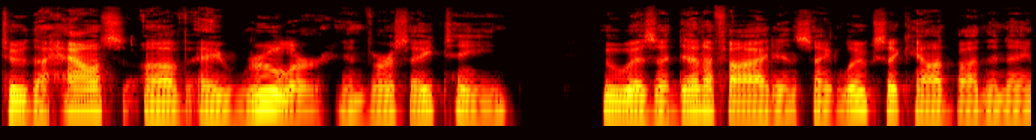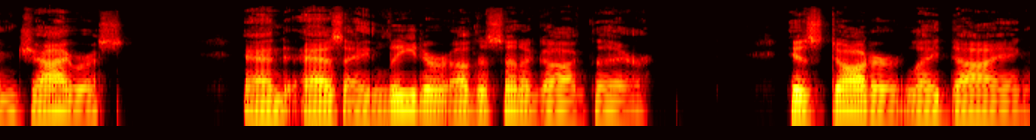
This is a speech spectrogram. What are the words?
to the house of a ruler in verse 18, who is identified in St. Luke's account by the name Jairus and as a leader of the synagogue there. His daughter lay dying.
